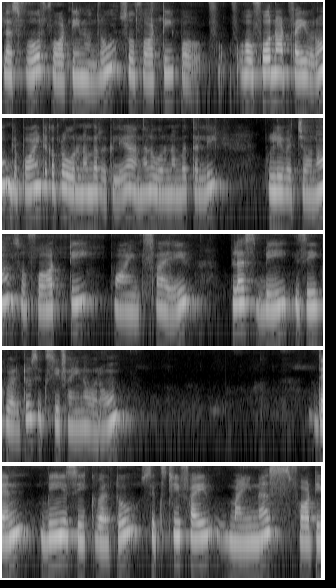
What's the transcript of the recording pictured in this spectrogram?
ப்ளஸ் ஃபோர் ஃபார்ட்டின் வந்துடும் ஸோ ஃபார்ட்டி போ ஃபோர் நாட் ஃபைவ் வரும். இங்கே பாயிண்ட்டுக்கு அப்புறம் ஒரு நம்பர் இருக்கு இல்லையா? அதனால் ஒரு நம்பர் தள்ளி புள்ளி வச்சோன்னா so forty point five plus B is equal to sixty ஃபைவ்னு வரும். Then B is equal to sixty five minus forty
